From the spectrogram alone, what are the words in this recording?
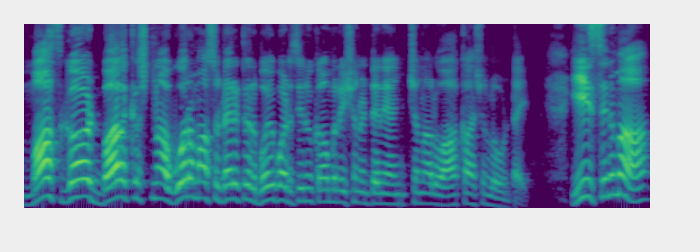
మాస్ గాడ్ బాలకృష్ణ ఊరమాసు డైరెక్టర్ బోయపాటి సీను కాంబినేషన్ అంటేనే అంచనాలు ఆకాశంలో ఉంటాయి. ఈ సినిమా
